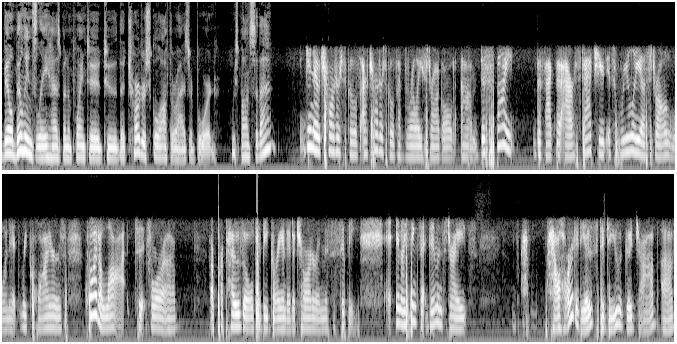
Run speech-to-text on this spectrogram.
Bill Billingsley has been appointed to the Charter School Authorizer Board. Response to that? You know, charter schools, our charter schools have really struggled, um, despite the fact that our statute is really a strong one. It requires quite a lot to, for a a proposal to be granted a charter in Mississippi. And I think that demonstrates how hard it is to do a good job of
